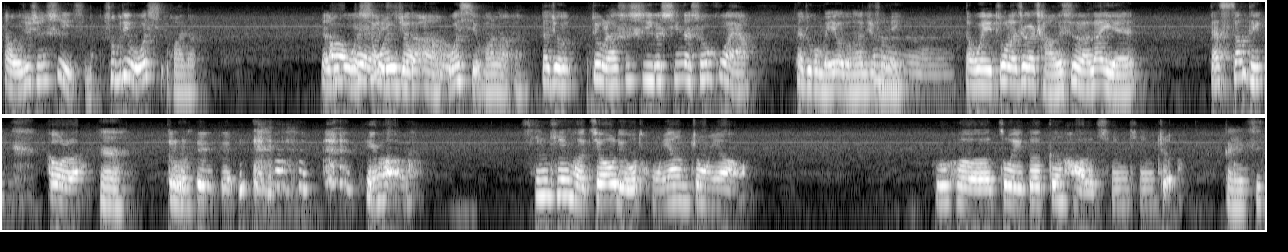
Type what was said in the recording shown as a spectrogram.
那我就先试一次吧，说不定我喜欢呢。那如果我试了一次觉得啊，我喜欢了啊，那就对我来说是一个新的收获呀。那如果没有的话，就说明那我也做了这个尝试了，那也 that's something 够了，嗯，对对对，挺好的。倾听和交流同样重要。如何做一个更好的倾听者？感觉之，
